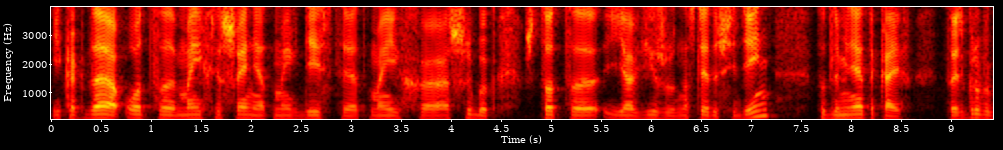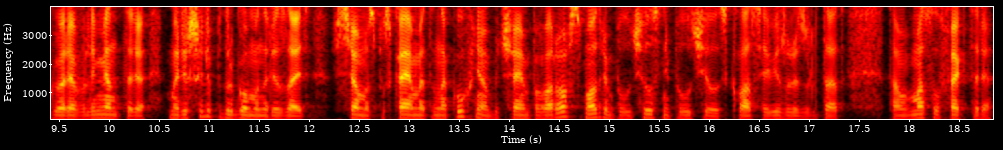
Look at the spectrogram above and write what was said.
И когда от моих решений, от моих действий, от моих э, ошибок что-то я вижу на следующий день, то для меня это кайф. То есть, грубо говоря, в элементаре мы решили по-другому нарезать. Все, мы спускаем это на кухню, обучаем поваров, смотрим, получилось, не получилось. Класс, я вижу результат. Там в Muscle Factory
